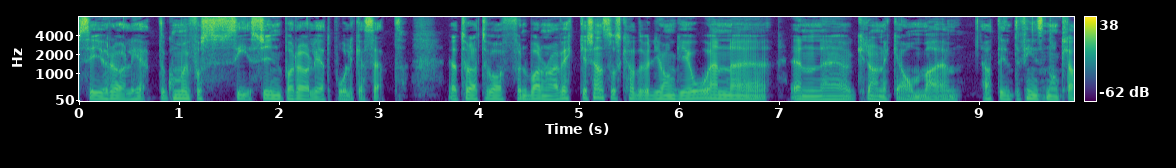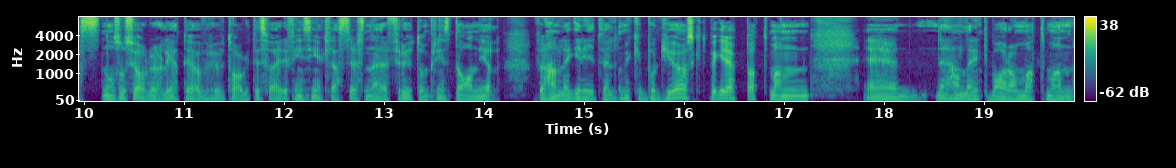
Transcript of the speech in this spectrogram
ser ju rörlighet, då kommer man få se, syn på rörlighet på olika sätt. Jag tror att det var för bara några veckor sedan så hade väl Jan Guillou en, eh, en eh, krönika om att det inte finns någon, klass, någon social rörlighet överhuvudtaget i Sverige. Det finns inga klassresenärer förutom prins Daniel. För han lägger i ett väldigt mycket bourdieuiskt begrepp. Att man, eh, det handlar inte bara om att man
